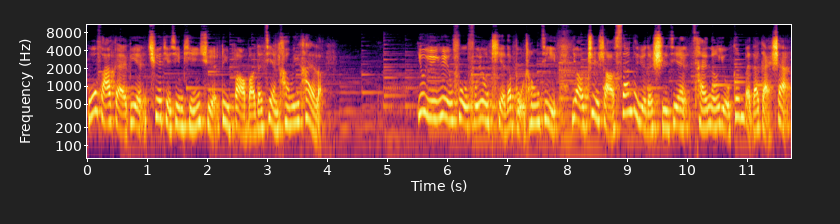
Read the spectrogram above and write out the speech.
无法改变缺铁性贫血对宝宝的健康危害了。由于孕妇服用铁的补充剂要至少三个月的时间才能有根本的改善。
